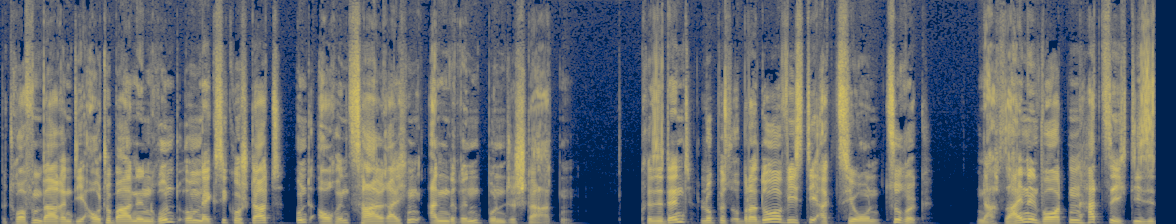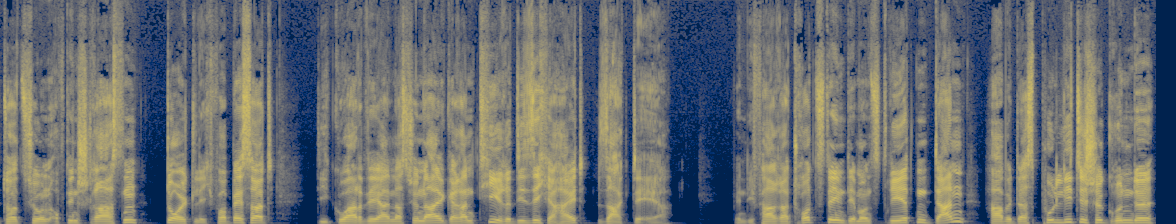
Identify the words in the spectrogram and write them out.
Betroffen waren die Autobahnen rund um Mexiko-Stadt und auch in zahlreichen anderen Bundesstaaten. Präsident López Obrador wies die Aktion zurück. Nach seinen Worten hat sich die Situation auf den Straßen deutlich verbessert. Die Guardia Nacional garantiere die Sicherheit, sagte er. Wenn die Fahrer trotzdem demonstrierten, dann habe das politische Gründe,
